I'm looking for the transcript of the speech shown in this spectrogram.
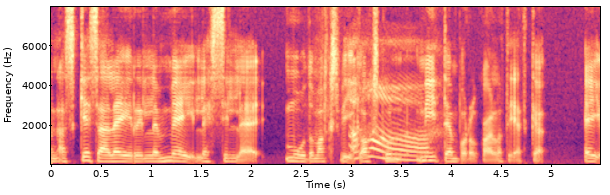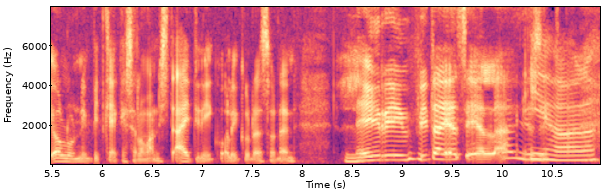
NS-kesäleirille meille sille muutamaksi viikoksi, Ahaa. kun niiden porukoilla, tiedätkö, ei ollut niin pitkä kesäloma, niin sitten äiti niinku oli kun sellainen leirinpitäjä siellä. Ja sit,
